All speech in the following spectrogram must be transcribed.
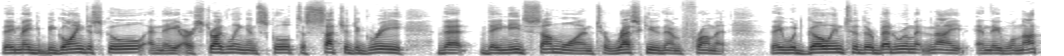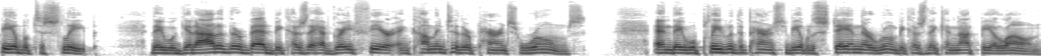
They may be going to school and they are struggling in school to such a degree that they need someone to rescue them from it. They would go into their bedroom at night and they will not be able to sleep. They will get out of their bed because they have great fear and come into their parents' rooms. And they will plead with the parents to be able to stay in their room because they cannot be alone.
